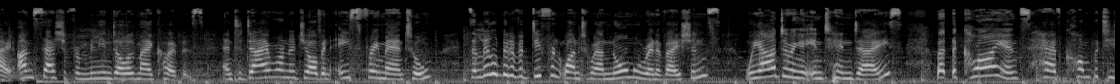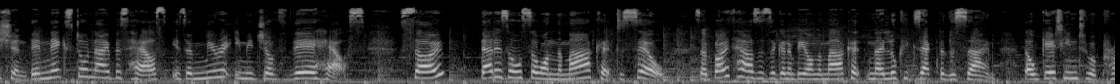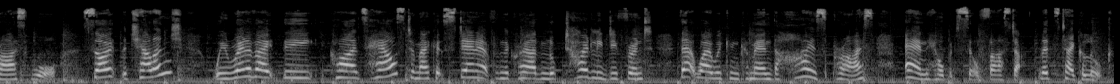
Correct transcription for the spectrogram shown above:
Hi, I'm Sasha from Million Dollar Makeovers, and today we're on a job in East Fremantle. It's a little bit of a different one to our normal renovations. We are doing it in 10 days, but the clients have competition. Their next door neighbour's house is a mirror image of their house. So that is also on the market to sell. So both houses are going to be on the market and they look exactly the same. They'll get into a price war. So the challenge, we renovate the client's house to make it stand out from the crowd and look totally different. That way we can command the highest price and help it sell faster. Let's take a look.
